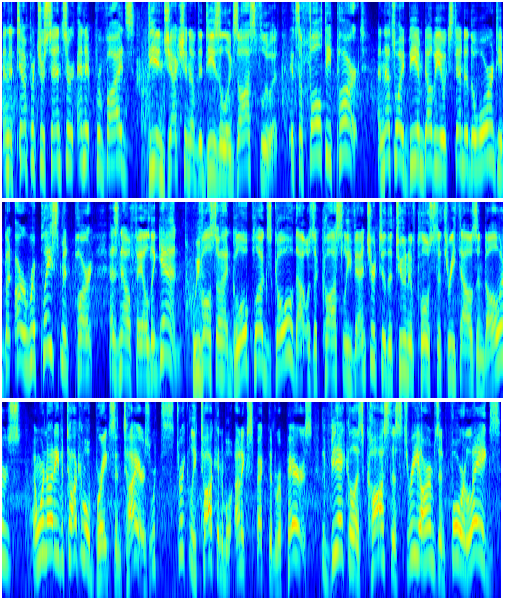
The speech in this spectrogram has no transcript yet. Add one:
and a temperature sensor and it provides the injection of the diesel exhaust fluid. It's a faulty part. And that's why BMW extended the warranty, but our replacement part has now failed again. We've also had glow plugs go. That was a costly venture to the tune of close to $3,000. And we're not even talking about brakes and tires. We're strictly talking about unexpected repairs. The vehicle has cost us three arms and four legs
